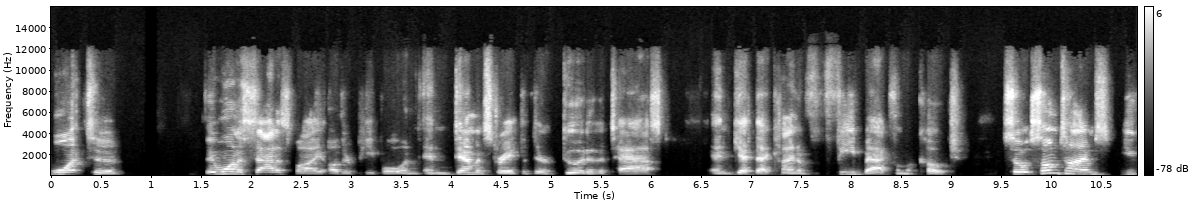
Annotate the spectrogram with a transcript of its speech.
want to they want to satisfy other people and, and demonstrate that they're good at a task and get that kind of feedback from a coach. So sometimes you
